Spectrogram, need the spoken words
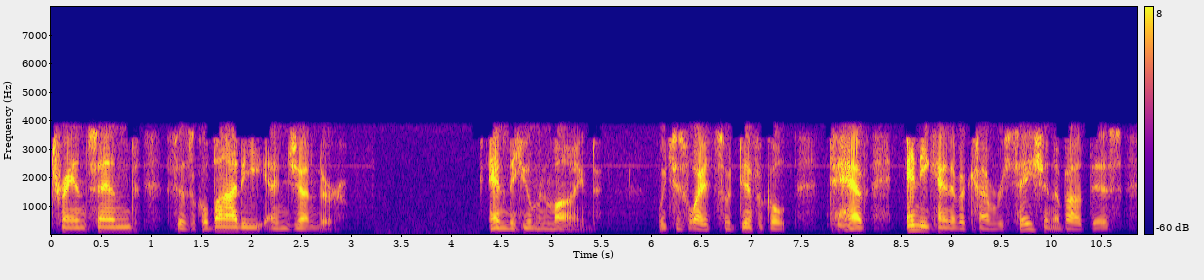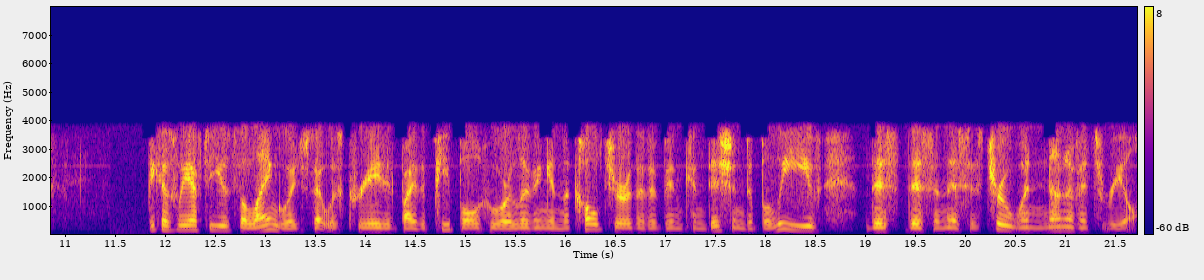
transcend physical body and gender and the human mind, which is why it's so difficult to have any kind of a conversation about this because we have to use the language that was created by the people who are living in the culture that have been conditioned to believe this, this, and this is true when none of it's real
